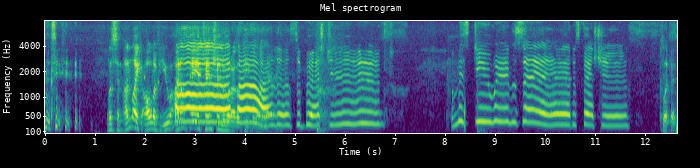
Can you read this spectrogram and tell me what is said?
Listen, unlike all of you, I don't pay attention to what other people are Bye, wearing. Lil Sebastian. I missed you in the saddest fashion. Clip it.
